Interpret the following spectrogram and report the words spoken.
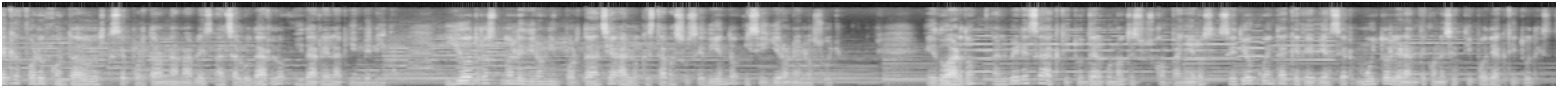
ya que fueron contados los que se portaron amables al saludarlo y darle la bienvenida, y otros no le dieron importancia a lo que estaba sucediendo y siguieron en lo suyo. Eduardo, al ver esa actitud de algunos de sus compañeros, se dio cuenta que debía ser muy tolerante con ese tipo de actitudes.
